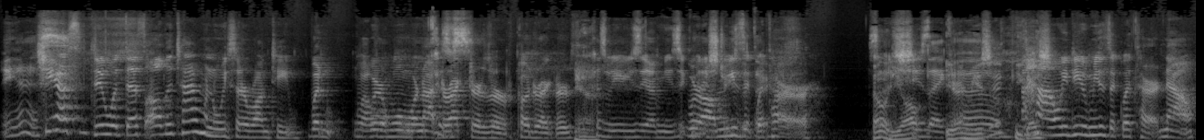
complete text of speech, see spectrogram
Yes. She has to do with us all the time when we serve on team. When Well, we're when we're not 'cause- directors or co-directors. Yeah. because we're usually on music. We're on ministries music with her. So oh, you all, she's like, you're in oh. music? You guys, Uh-huh, we do music with her. Now,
